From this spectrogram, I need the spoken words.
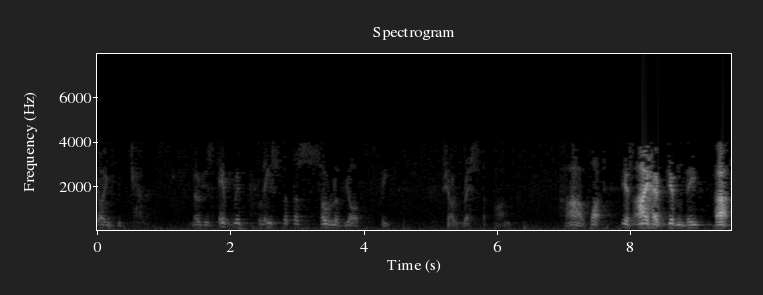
going to be challenged. Notice every place that the sole of your feet shall rest upon. Ah, what? Yes, I have given thee, but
